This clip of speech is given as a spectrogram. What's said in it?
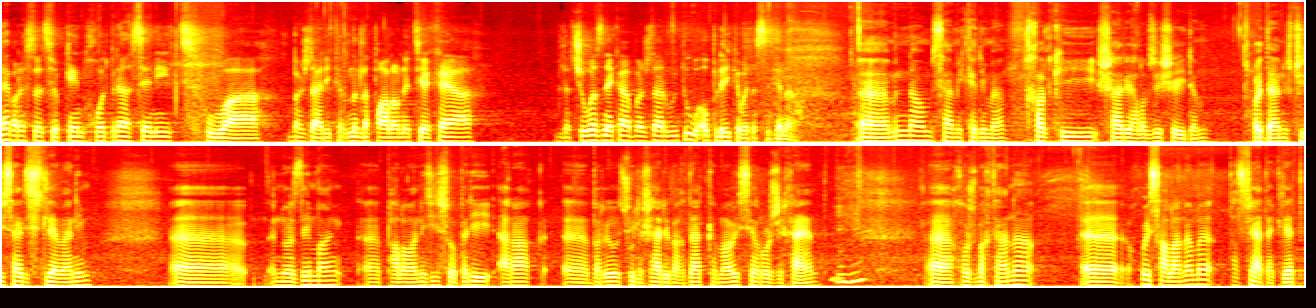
لای بەڕێزت دەست پێبکەین خۆت بناسێنیت و بەشداری کردنت لە پاڵەونەتیەکەیا لە چ وەزنێکا بەشدار بوویت و ئەو پلەی کە بەدەستت هێنا؟ من ناوم سامی کەریمە خەڵکی شاری هەڵەبجەی شەیدم و دانیشتوی ساری سلێمانیم نۆزدەی مانگ پاڵەوانێتی سۆپەری عێراق بەڕێوە چوو لە شاری بەغداد کە ماوەی سێ ڕۆژی خایەند خۆشببختانە خۆی ساڵانە ئەمە تەسفیات ئەکرێت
